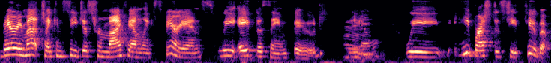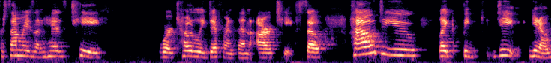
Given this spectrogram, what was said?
very much I can see just from my family experience, we ate the same food. Mm. You know, we he brushed his teeth too, but for some reason his teeth were totally different than our teeth. So how do you like be do you, you, know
